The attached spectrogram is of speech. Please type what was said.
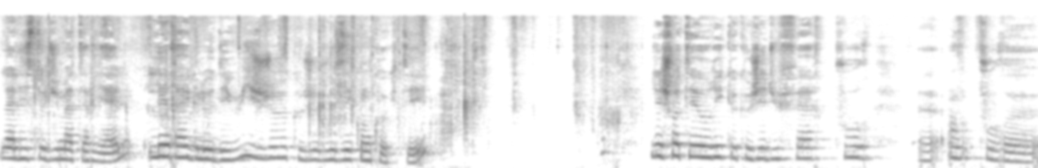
la liste du matériel, les règles des huit jeux que je vous ai concoctés, les choix théoriques que j'ai dû faire pour, euh, euh,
